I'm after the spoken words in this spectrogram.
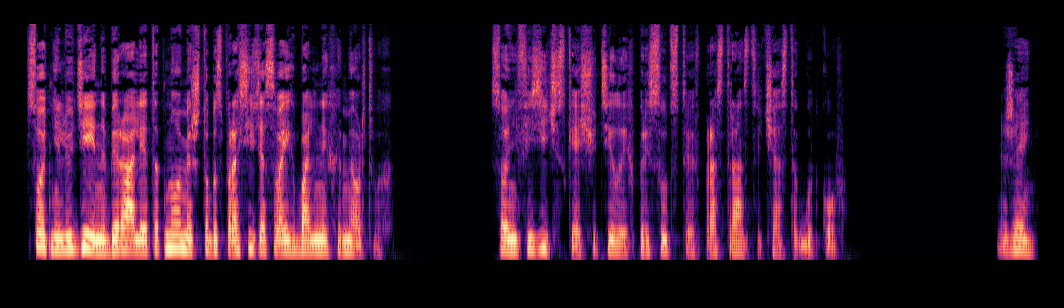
Сотни людей набирали этот номер, чтобы спросить о своих больных и мертвых. Соня физически ощутила их присутствие в пространстве частых гудков. «Жень»,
